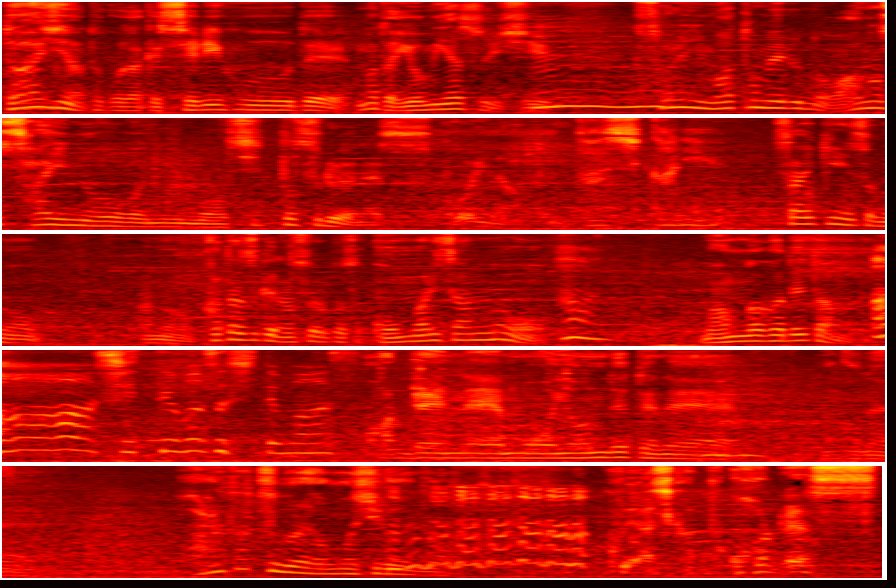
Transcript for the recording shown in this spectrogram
大事なところだけセリフでまた読みやすいし、うんうん。それにまとめるのあの才能にもう嫉妬するよね。すごいなと確かに。最近そのあの片付けのそれこそこんまりさんのはい。漫画が出たのよ。あああ知ってます知ってます。あれねもう読んでてね、なんかね腹立つぐらい面白いの。悔しかった。これすっ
